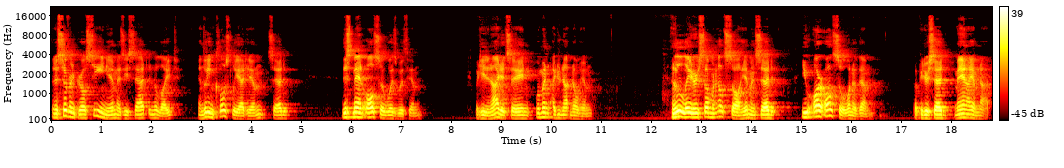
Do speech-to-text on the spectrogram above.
And a servant girl, seeing him as he sat in the light, and looking closely at him, said, This man also was with him. But he denied it, saying, Woman, I do not know him. And a little later, someone else saw him and said, You are also one of them. But Peter said, Man, I am not.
